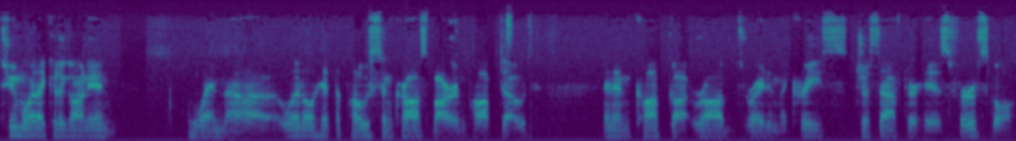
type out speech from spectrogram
two more that could have gone in when uh, Little hit the post and crossbar and popped out. And then Copp got robbed right in the crease just after his first goal.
